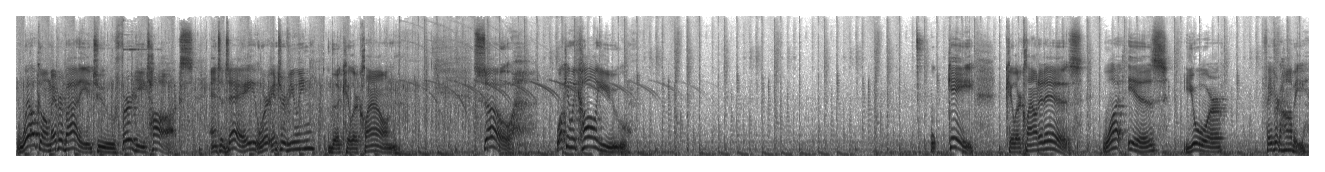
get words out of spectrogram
Welcome, everybody, to Fergy Talks. And today we're interviewing the Killer Clown. So, what can we call you? Okay, Killer Clown it is. What is your favorite hobby?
